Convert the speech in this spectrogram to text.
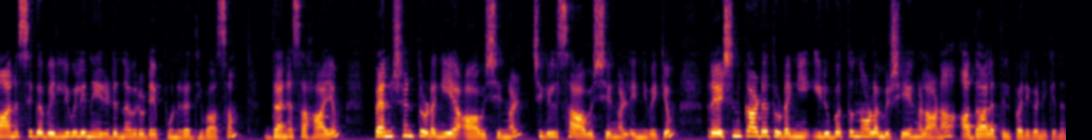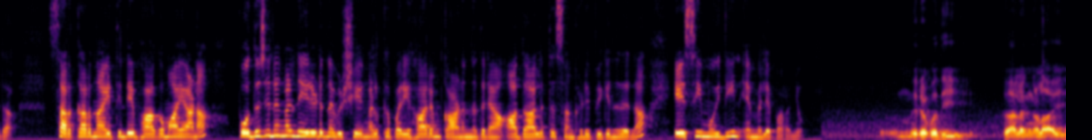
മാനസിക വെല്ലുവിളി നേരിടുന്നവരുടെ പുനരധിവാസം ധനസഹായം പെൻഷൻ തുടങ്ങിയ ആവശ്യങ്ങൾ ചികിത്സാ ആവശ്യങ്ങൾ എന്നിവയ്ക്കും റേഷൻ കാർഡ് തുടങ്ങി ഇരുപത്തൊന്നോളം വിഷയങ്ങളാണ് അദാലത്തിൽ പരിഗണിക്കുന്നത്. സർക്കാർ നയത്തിന്റെ ഭാഗമായാണ് പൊതുജനങ്ങൾ നേരിടുന്ന വിഷയങ്ങൾക്ക് പരിഹാരം കാണുന്നതിന് അദാലത്ത് സംഘടിപ്പിക്കുന്നതെന്ന് A C Moideen M L A പറഞ്ഞു. നിരവധി കാലങ്ങളായി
